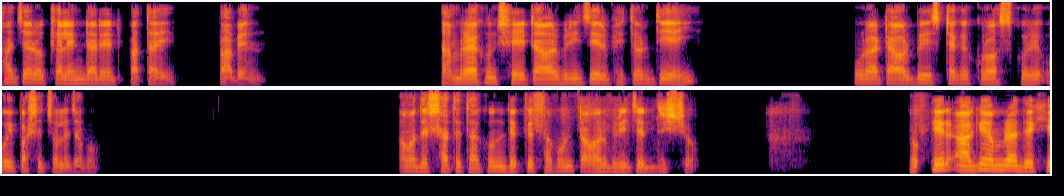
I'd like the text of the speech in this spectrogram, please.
হাজারো ক্যালেন্ডারের পাতায় পাবেন। আমরা এখন সেই টাওয়ার ব্রিজের ভেতর দিয়েই পুরা টাওয়ার ব্রিজটাকে ক্রস করে ওই পাশে চলে যাব। আমাদের সাথে থাকুন, দেখতে থাকুন টাওয়ার ব্রিজের দৃশ্য। তো এর আগে আমরা দেখে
